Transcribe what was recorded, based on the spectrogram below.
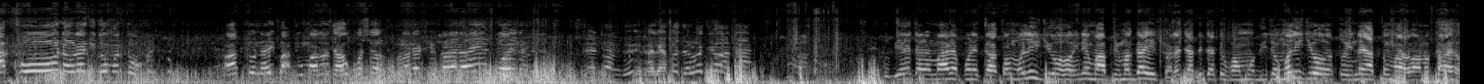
આખો નવરા કીધો મન તો આજ તો નહીં, પાછું મારે જાવું પડશે. ઘોડાના ઠેકાણા નહીં તોય નહીં. બે જણા મારે, પણ એક કાકો મળી ગયો હોય, એને માફી મગાવી. ઘરે જાતે જાતે ફોર્મમાં બીજો મળી ગયો તો એને આ તો મારવાનો થાય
